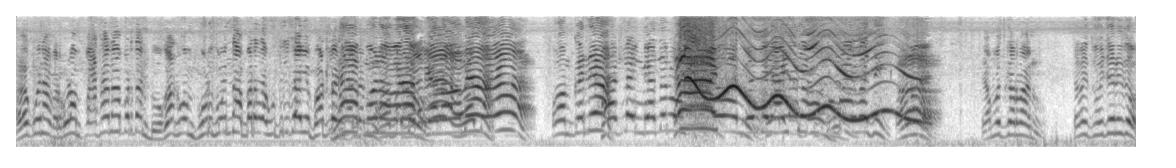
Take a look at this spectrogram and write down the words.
હવે કોઈના ભરઘોડામાં પાછા ના પડતા ઢોગા ઢોકા ફોડ ફોડ ના પડતા ઉતરી જાય ફટ ના. પણ અમારા પેલા અમે હા. ઓમ કરીને આટલા મેદાન એમ જ કરવાનું. તમે જોજો નહીં તો.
